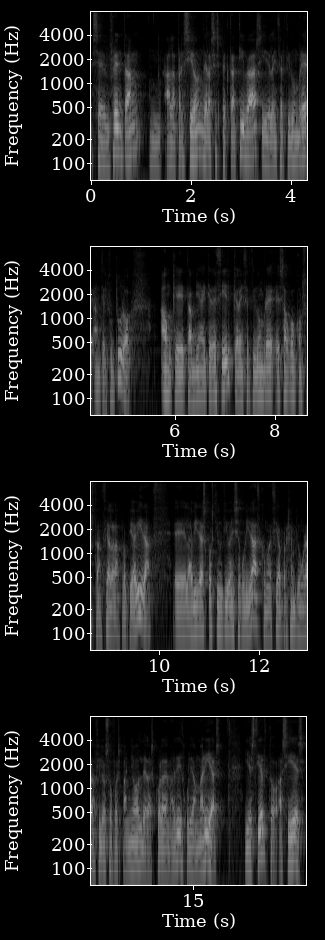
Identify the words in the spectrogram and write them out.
se enfrentan mm, a la presión de las expectativas y de la incertidumbre ante el futuro, aunque también hay que decir que la incertidumbre es algo consustancial a la propia vida. Eh, la vida es constitutiva de inseguridad, como decía, por ejemplo, un gran filósofo español de la Escuela de Madrid, Julián Marías. Y es cierto, así es.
